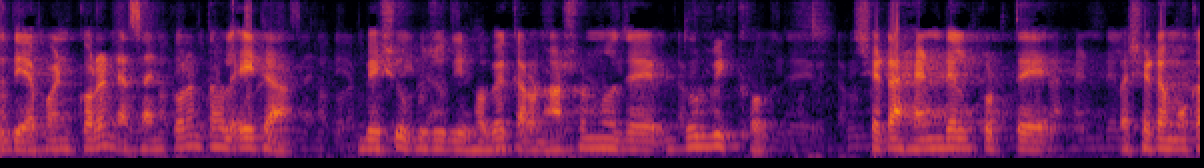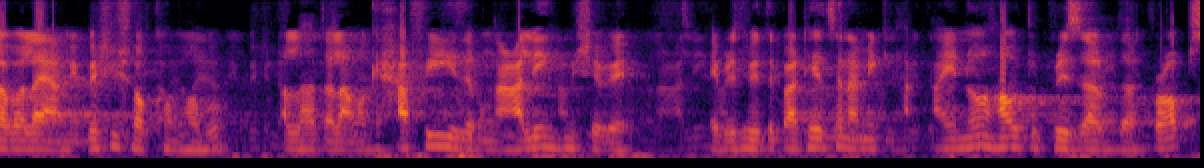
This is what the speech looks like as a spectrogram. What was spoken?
যদি অ্যাপয়েন্ট করেন অ্যাসাইন করেন, তাহলে এইটা বেশি উপযোগী হবে। কারণ আসন্ন যে দুর্ভিক্ষ, সেটা হ্যান্ডেল করতে বা সেটা মোকাবেলায় আমি বেশি সক্ষম হব। আল্লাহ তালা আমাকে হাফিজ এবং আলিম হিসেবে এই পৃথিবীতে পাঠিয়েছেন। আমি I know how to preserve the crops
